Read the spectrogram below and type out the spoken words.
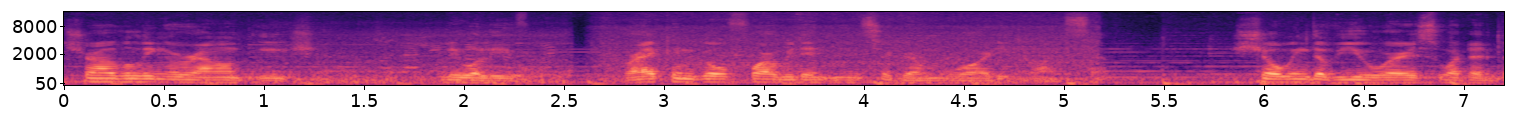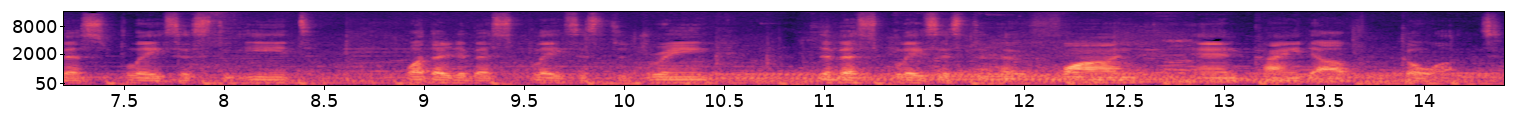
Traveling around Asia, Liwaliw, where I can go far with an Instagram-worthy concept. Showing the viewers what are the best places to eat, what are the best places to drink, the best places to have fun, and kind of go out.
